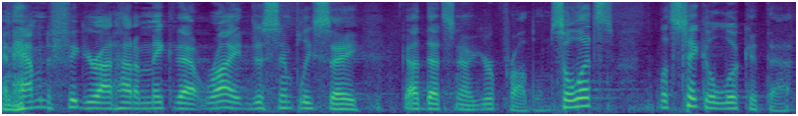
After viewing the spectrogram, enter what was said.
and having to figure out how to make that right and just simply say, God, that's now your problem. So let's, let's take a look at that.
